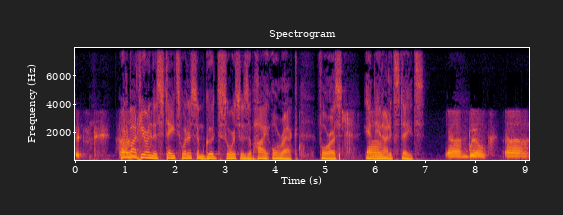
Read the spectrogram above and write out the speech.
but what about um, here in the states? What are some good sources of high ORAC for us in the um, United States? Um, well, uh,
